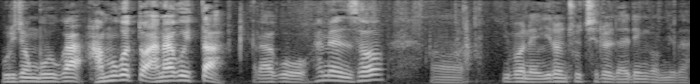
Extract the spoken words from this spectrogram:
우리 정부가 아무것도 안 하고 있다라고 하면서 어 이번에 이런 조치를 내린 겁니다.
